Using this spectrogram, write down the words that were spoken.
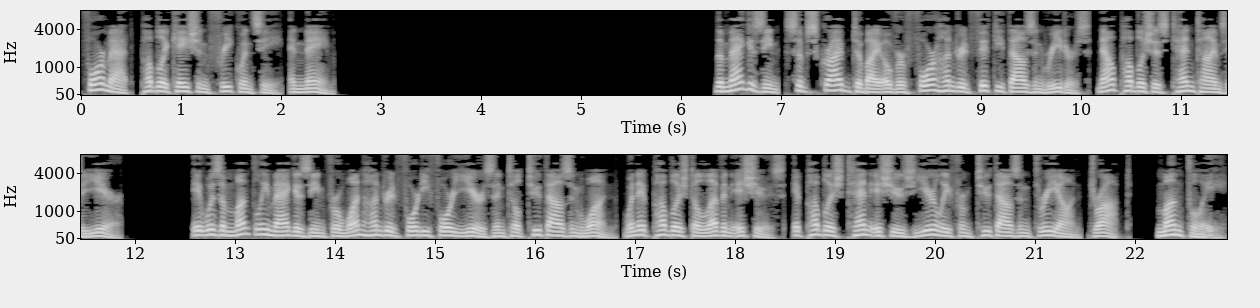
Format, publication frequency, and name The magazine, subscribed to by over 450,000 readers, now publishes 10 times a year. It was a monthly magazine for 144 years until 2001, when it published 11 issues. It published 10 issues yearly from 2003 on, dropped monthly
